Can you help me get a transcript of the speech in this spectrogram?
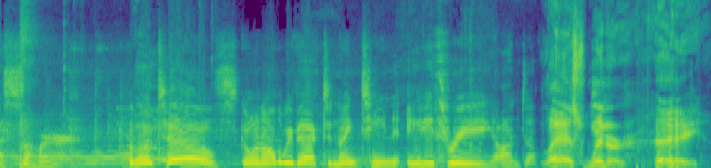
last summer. The motels going all the way back to 1983 on. Double- last winter. Hey.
